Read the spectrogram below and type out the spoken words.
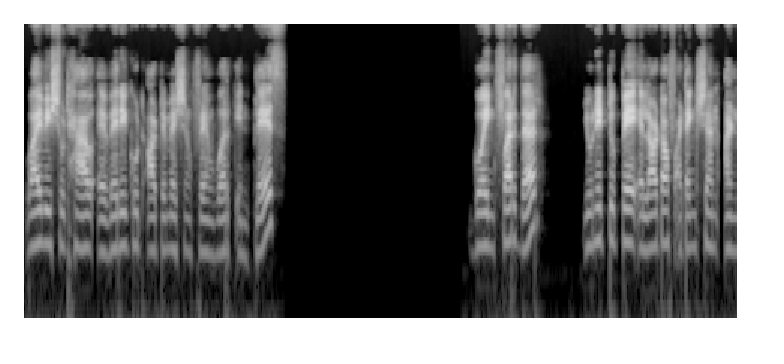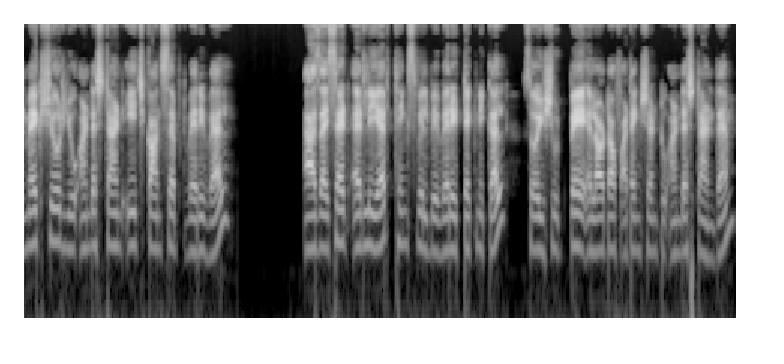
why we should have a very good automation framework in place. Going further, you need to pay a lot of attention and make sure you understand each concept very well. As I said earlier, things will be very technical, so you should pay a lot of attention to understand them.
